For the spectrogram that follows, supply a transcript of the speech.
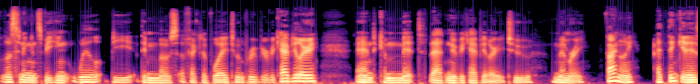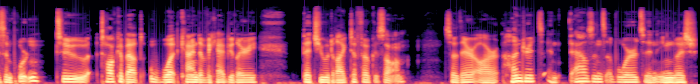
listening and speaking will be the most effective way to improve your vocabulary and commit that new vocabulary to memory. Finally, I think it is important to talk about what kind of vocabulary that you would like to focus on. So there are hundreds and thousands of words in English,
